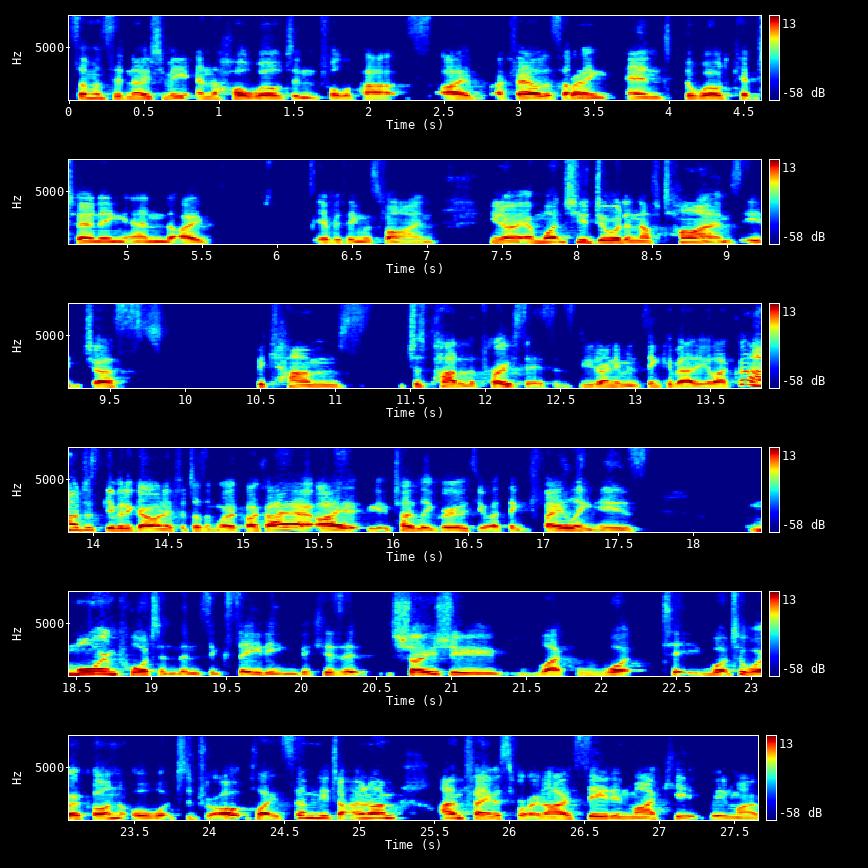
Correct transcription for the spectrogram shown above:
someone said no to me and the whole world didn't fall apart. I, I failed at something right. and the world kept turning and I everything was fine. You know, and once you do it enough times, it just becomes just part of the process. It's, you don't even think about it. You're like, oh, I'll just give it a go, and if it doesn't work, like I, I totally agree with you. I think failing is more important than succeeding because it shows you like what to what to work on or what to drop like so many times and i'm i'm famous for it and i see it in my kid in my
